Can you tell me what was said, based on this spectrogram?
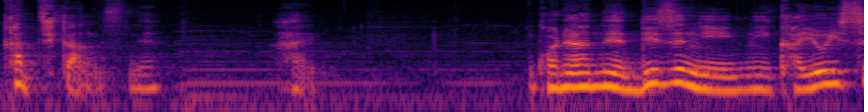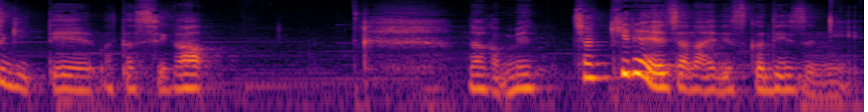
価値観ですね。はい、これはねディズニーに通いすぎて私がなんかめっちゃ綺麗じゃないですかディズニ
